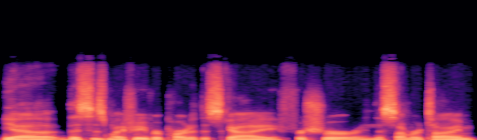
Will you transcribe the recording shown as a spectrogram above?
Yeah, this is my favorite part of the sky for sure in the summertime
